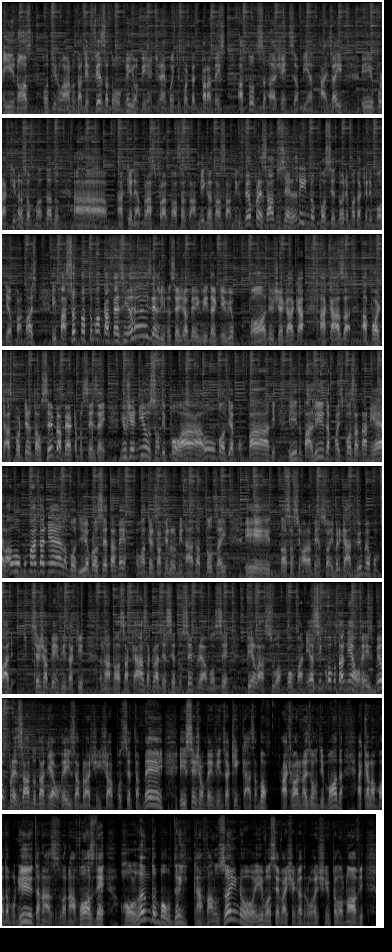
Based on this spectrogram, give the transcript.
e nós continuarmos na defesa do meio ambiente, né? Muito importante. Parabéns a todos os agentes ambientais aí. E por aqui nós vamos mandando a, aquele abraço para as nossas amigas, nossos amigos. Meu prezado Zelino Pocedone manda aquele bom dia para nós. E passando para tomar um cafezinho. Zelino, seja bem-vindo aqui, viu? Pode chegar que a, a casa, a porta, as porteiras estão sempre abertas para vocês aí. E o Genilson de Poá, um bom dia, compadre. Indo para Lida com a esposa Daniela. Ô, comadre Daniela, bom dia para você também. Uma terça-feira iluminada a todos aí. E Nossa Senhora abençoe. Obrigado, viu, meu compadre? Seja bem-vindo aqui na nossa casa, agradecendo sempre a você pela sua companhia, assim como Daniel Reis, meu prezado Daniel Reis, abraço inchado você também e sejam bem-vindos aqui em casa. Bom, Agora nós vamos de moda, aquela moda bonita, nas, na voz de Rolando Boldrin, Cavalo Zaino. E você vai chegando no ranchinho pelo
